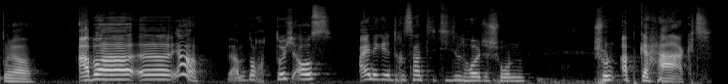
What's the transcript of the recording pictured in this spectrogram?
ja. Aber äh, ja, wir haben doch durchaus einige interessante Titel heute schon, schon abgehakt.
